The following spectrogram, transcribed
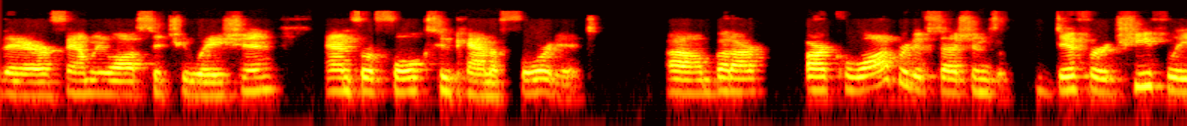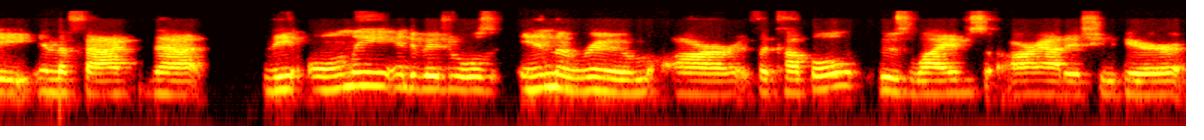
their family law situation, and for folks who can't afford it. Um, but our our cooperative sessions differ chiefly in the fact that the only individuals in the room are the couple whose lives are at issue here,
